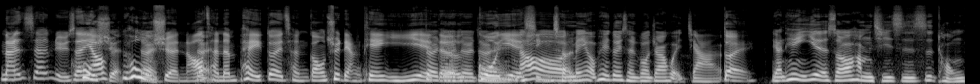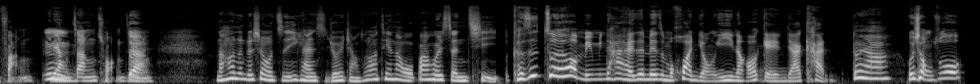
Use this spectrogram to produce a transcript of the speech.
男生女生要互选，互选然后才能配对成功，去两天一夜的过夜行程，没有配对成功就要回家了。对，两天一夜的时候，他们其实是同房，两张床这样。然后那个秀芝一开始就会讲说：“啊，天哪，我爸会生气。”可是最后明明他还在那边怎么换泳衣，然后给人家看。对啊，我想说。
